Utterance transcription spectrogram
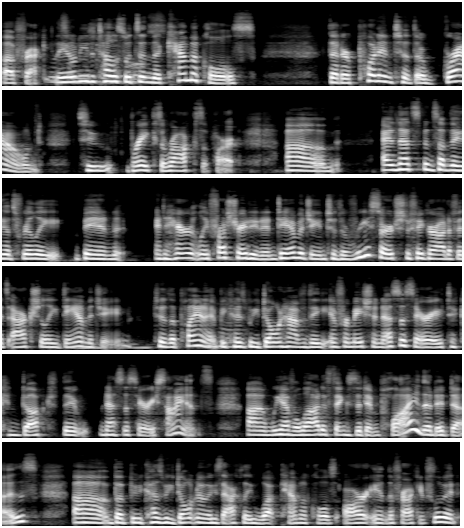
of fracking. What's they don't need the to tell us what's in the chemicals that are put into the ground to break the rocks apart. Um, and that's been something that's really been inherently frustrating and damaging to the research to figure out if it's actually damaging to the planet Mhm. because we don't have the information necessary to conduct the necessary science. Um, we have a lot of things that imply that it does, uh, but because we don't know exactly what chemicals are in the fracking fluid,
